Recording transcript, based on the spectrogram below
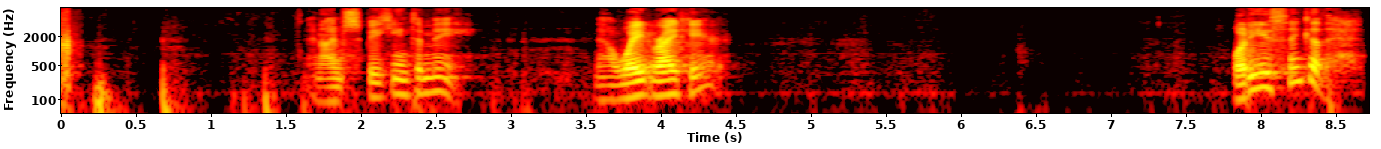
and I'm speaking to me. Now, wait right here. What do you think of that?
